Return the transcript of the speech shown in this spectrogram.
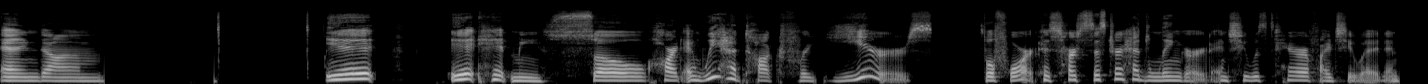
And um it it hit me so hard and we had talked for years before because her sister had lingered and she was terrified she would and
